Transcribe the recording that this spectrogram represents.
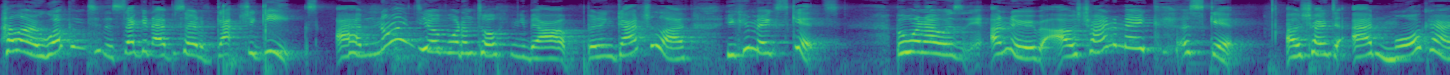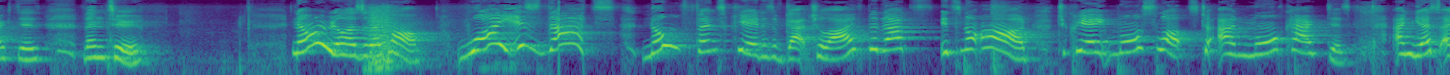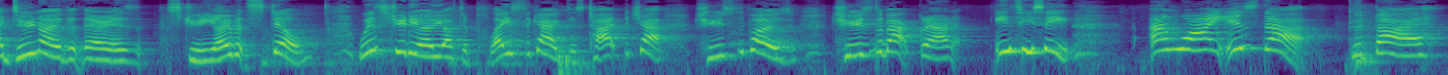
Hello, welcome to the second episode of Gacha Geeks. I have no idea of what I'm talking about, but in Gacha Life, you can make skits. But when I was a noob, I was trying to make a skit. I was trying to add more characters than two. Now I realize that I can't. Why is that? No offense, creators of Gacha Life, but that's it's not hard to create more slots to add more characters. And yes, I do know that there is Studio, but still, with Studio, you have to place the characters, type the chat, choose the pose, choose the background, etc. And why is that? Goodbye.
